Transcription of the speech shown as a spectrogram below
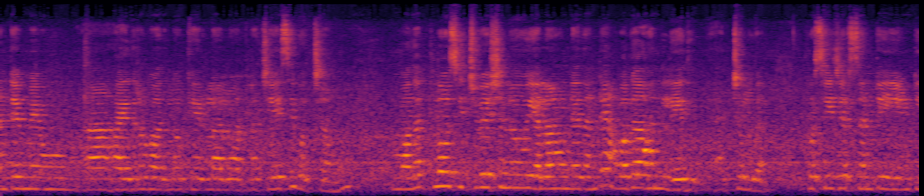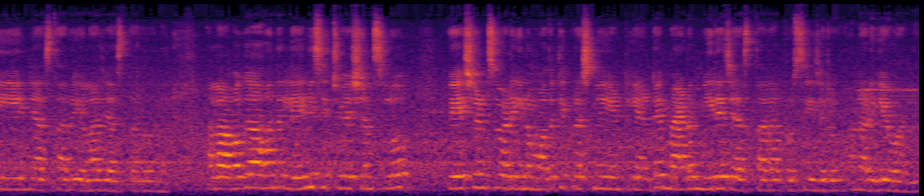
అంటే మేము హైదరాబాద్లో కేరళలో అట్లా చేసి వచ్చాము. మొదట్లో సిచ్యువేషన్ ఎలా ఉండేదంటే అవగాహన లేదు యాక్చువల్గా ప్రొసీజర్స్ అంటే ఏంటి ఏం చేస్తారు ఎలా చేస్తారు అని. అలా అవగాహన లేని సిచ్యువేషన్స్లో పేషెంట్స్ అడిగిన మొదటి ప్రశ్న ఏంటి అంటే మేడం మీరే చేస్తారా ప్రొసీజరు అని అడిగేవాళ్ళు.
